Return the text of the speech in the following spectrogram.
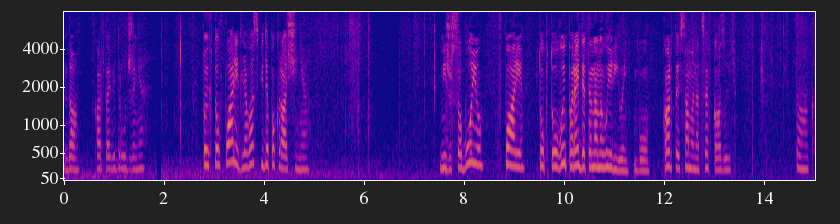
Да, карта відродження. Той, хто в парі, для вас піде покращення між собою в парі. Тобто ви перейдете на новий рівень, бо карти саме на це вказують. Так.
